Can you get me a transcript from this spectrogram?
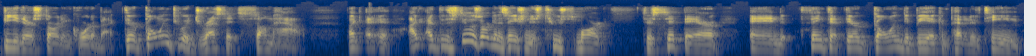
be their starting quarterback. They're going to address it somehow. Like I, I, the Steelers organization is too smart to sit there and think that they're going to be a competitive team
